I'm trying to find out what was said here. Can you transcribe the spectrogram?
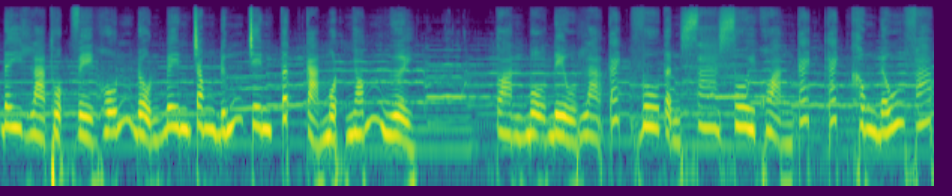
Đây là thuộc về hỗn độn bên trong đứng trên tất cả một nhóm người. Toàn bộ đều là cách vô tận xa xôi khoảng cách cách không đấu pháp.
